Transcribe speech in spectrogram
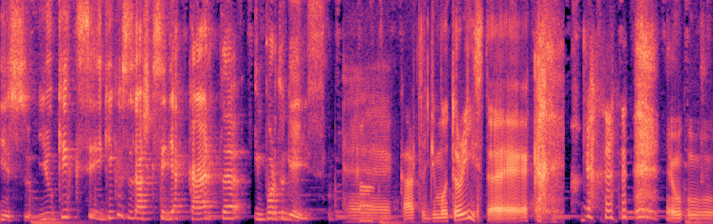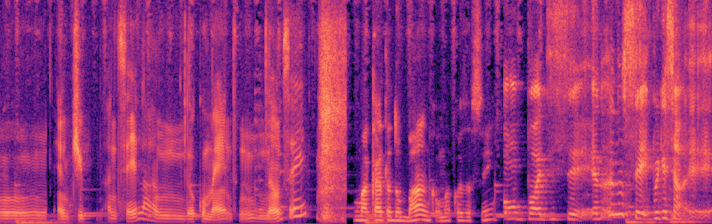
Isso. E o que, que, se, que, que vocês acham que seria carta em português? É, ah. carta de motorista. É, é, um, é um tipo, sei lá, um documento, não sei. Uma carta do banco, uma coisa assim? Ou pode ser, eu, eu não sei, porque assim, ó, é,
